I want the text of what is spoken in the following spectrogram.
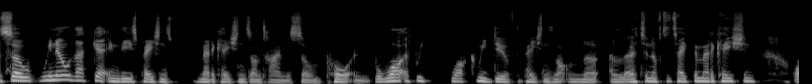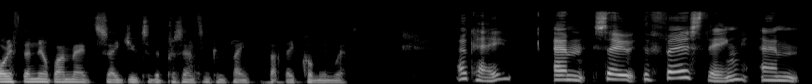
So we know that getting these patients medications on time is so important. But what if we what can we do if the patient's not alert enough to take the medication, or if they're nil by med, say due to the presenting complaint that they've come in with? Okay. Um, so the first thing, um,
